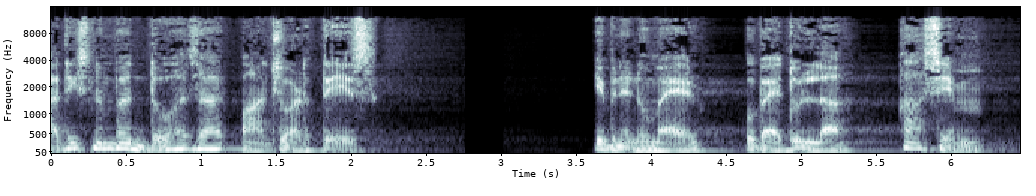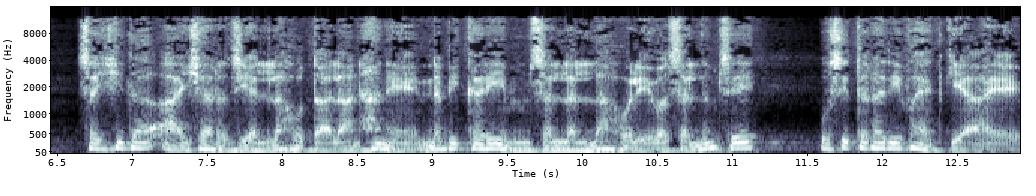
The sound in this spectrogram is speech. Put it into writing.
حدیث نمبر دو ہزار پانچ سو اڑتیس۔ ابن نمیر عبید اللہ قاسم، سیدہ عائشہ رضی اللہ تعالیٰ عنہ نے نبی کریم صلی اللہ علیہ وسلم سے اسی طرح روایت کیا ہے۔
